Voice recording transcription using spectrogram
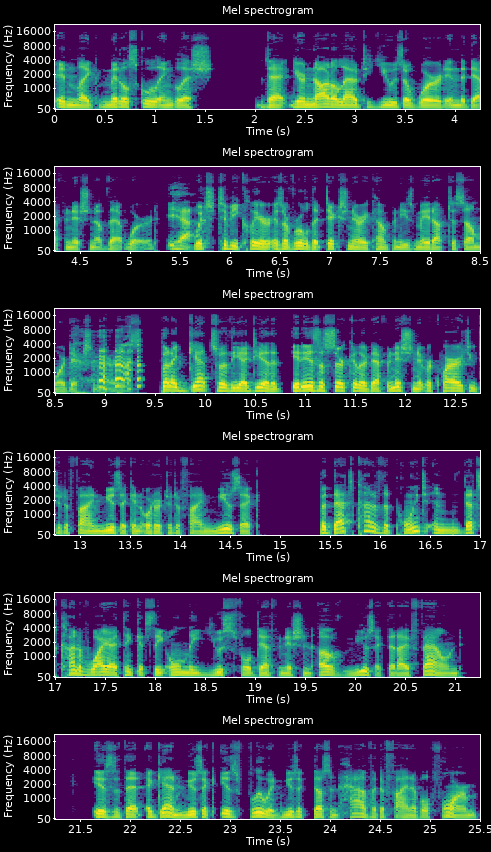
in like middle school English that you're not allowed to use a word in the definition of that word. Yeah. Which, to be clear, is a rule that dictionary companies made up to sell more dictionaries. but I get sort of the idea that it is a circular definition. It requires you to define music in order to define music. But that's kind of the point, and that's kind of why I think it's the only useful definition of music that I've found is that, again, music is fluid. Music doesn't have a definable form.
